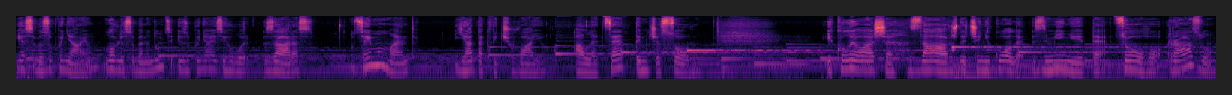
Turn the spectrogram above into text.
Я себе зупиняю, ловлю себе на думці і зупиняюсь і говорю: зараз, у цей момент, я так відчуваю, але це тимчасово. І коли ваше завжди чи ніколи змінюєте цього разу,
